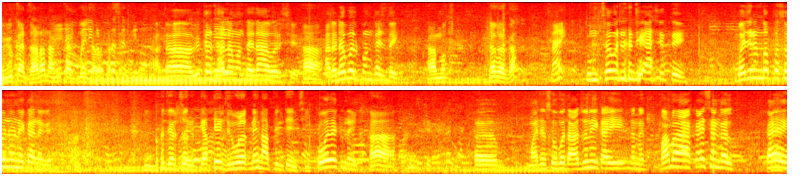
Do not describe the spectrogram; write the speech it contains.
विकास झाला ना विकास नाही झाला. आता विकास झाला म्हणताय दहा वर्ष. हा. आता डबल पंकज ताई. हा मग? नगर का? नाही तुमचं म्हणणं जे आहे ते. बजरंग बाप्पा सोनवणे का नगर? बदल त्या त्यांची ओळख नाही ना आपली त्यांची? ओळख नाही. हा. अं, माझ्यासोबत अजूनही काही जण आहेत. बाबा काय सांगाल? काय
